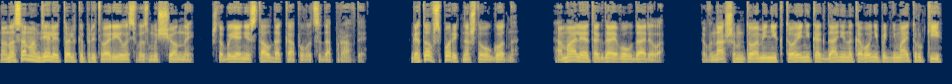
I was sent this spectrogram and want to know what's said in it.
Но на самом деле только притворилась возмущенной, чтобы я не стал докапываться до правды. Готов спорить на что угодно. Амалия тогда его ударила. «В нашем доме никто и никогда ни на кого не поднимает руки»,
